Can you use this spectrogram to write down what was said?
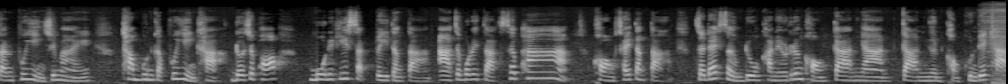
จันทร์ผู้หญิงใช่ไหมทำบุญกับผู้หญิงค่ะ โดยเฉพาะมูลนิธิสตรีต่างๆ อาจจะบริจาคเสื้อผ้าของใช้ต่างๆ จะได้เสริมดวงค่ะในเรื่องของการงานการเงินของคุณด้วยค่ะ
